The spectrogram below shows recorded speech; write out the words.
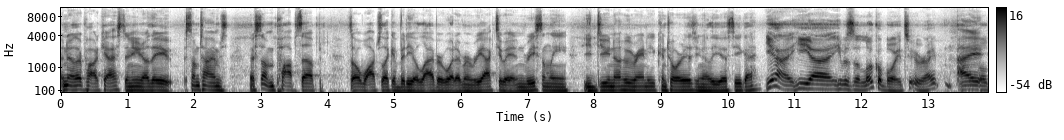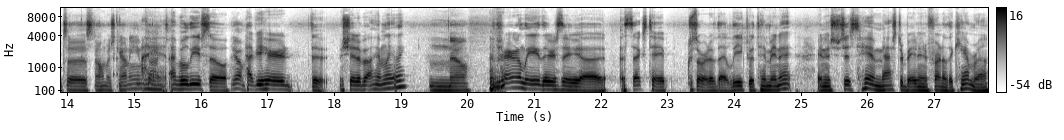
another podcast, and you know they sometimes if something pops up, they'll watch like a video live or whatever and react to it. And recently, you do you know who Randy Couture is? You know the UFC guy. Yeah, he uh, he was a local boy too, right? I Local to Snohomish County, in I. I believe so. Yeah. Have you heard the shit about him lately? no. Apparently, there's a uh, a sex tape sort of that leaked with him in it, and it's just him masturbating in front of the camera,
